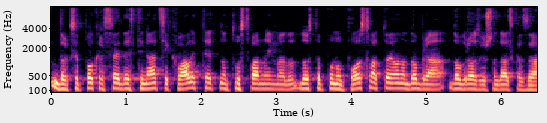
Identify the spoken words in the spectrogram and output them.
dok se pokre sve destinacije kvalitetno, tu stvarno ima dosta puno posla, to je ono dobra, dobra ozvučna daska za,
